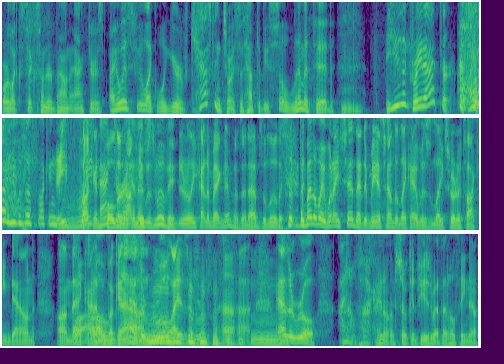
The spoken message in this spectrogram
or like six hundred pound actors. I always feel like, well, your casting choices have to be so limited. He's a great actor. I thought he was a fucking He great fucking actor pulled it off. in He this was movie. really kind of magnificent. Absolutely. So- and but- by the way, when I said that, it may have sounded like I was like sort of talking down on that kind of a Well, book. As a rule, as a, as a rule, I don't fuck. I don't. I'm so confused about that whole thing now.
